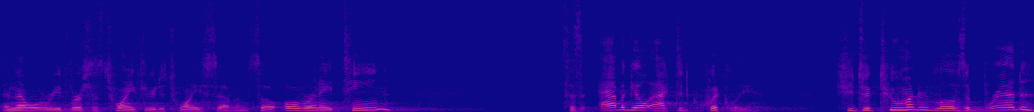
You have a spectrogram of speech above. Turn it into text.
and then we'll read verses 23 to 27. So over in 18, it says, Abigail acted quickly. She took 200 loaves of bread,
